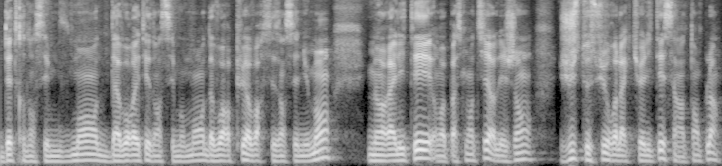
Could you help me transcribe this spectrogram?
d'être dans ces mouvements, d'avoir été dans ces moments, d'avoir pu avoir ces enseignements. Mais en réalité, on va pas se mentir, les gens, juste suivre l'actualité, c'est un temps plein.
